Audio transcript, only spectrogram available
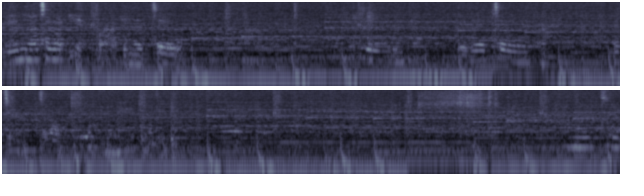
นนี้เนื้อจะละเอียดกว่าเป็นเนื้อเจลคือเป็นเนื้อเจลค่ะเราจะจะลองที่หลังให้ดู นี่เจอ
